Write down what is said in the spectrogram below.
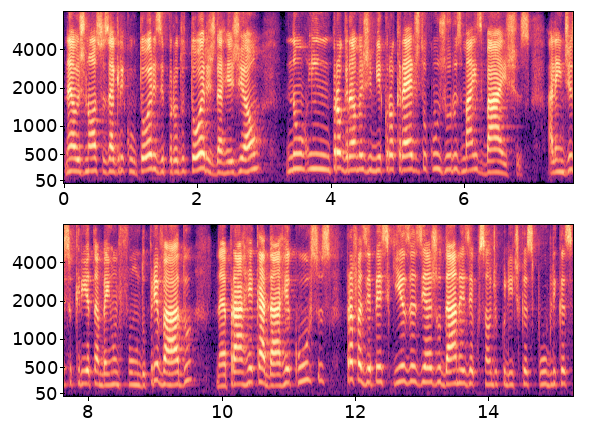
né, os nossos agricultores e produtores da região no, em programas de microcrédito com juros mais baixos. Além disso, cria também um fundo privado né, para arrecadar recursos para fazer pesquisas e ajudar na execução de políticas públicas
